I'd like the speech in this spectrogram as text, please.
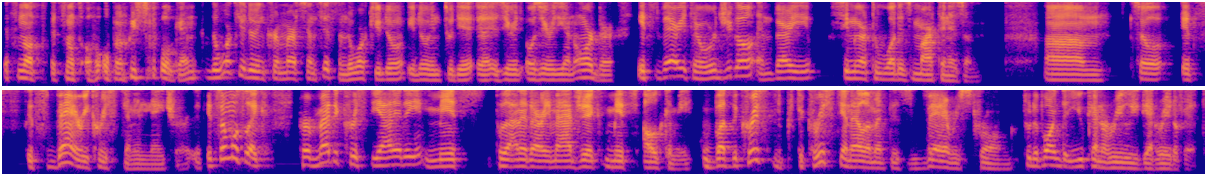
it's not it's not openly spoken. The work you do in Kremmerzian system, the work you do you do into the uh, Osiridian order, it's very theurgical and very similar to what is Martinism. Um, so it's it's very christian in nature. It's almost like hermetic christianity meets planetary magic meets alchemy. But the Christ, the christian element is very strong to the point that you can really get rid of it.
